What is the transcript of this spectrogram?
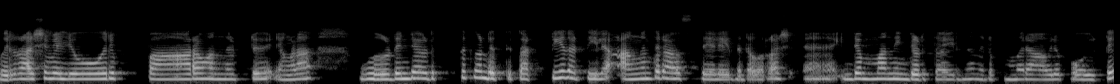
ഒരു പ്രാവശ്യം വലിയൊരു പാറ വന്നിട്ട് ഞങ്ങളെ വീടിന്റെ അടുത്ത് കണ്ടെത്തി തട്ടി തട്ടിയില്ല. അങ്ങനത്തെ ഒരു അവസ്ഥയിലായിരുന്നിട്ട്. ഒരു പ്രാവശ്യം എന്റെ ഉമ്മ അന്ന് അടുത്തായിരുന്നു. എന്നിട്ട് ഉമ്മ രാവിലെ പോയിട്ട്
